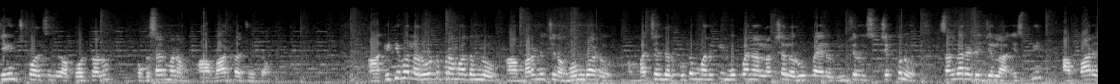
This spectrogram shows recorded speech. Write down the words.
చేయించుకోవాల్సిందిగా కోరుతాను. ఒకసారి మనం ఆ వార్త చూద్దాం. ఇటీవల రోడ్డు ప్రమాదంలో ఆ, మరణించిన హోంగార్డు మచ్చేందర్ కుటుంబానికి ముప్పై నాలుగు లక్షల రూపాయలు ఇన్సూరెన్స్ చెక్కును సంగారెడ్డి జిల్లా ఎస్పీ ఆ పారి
